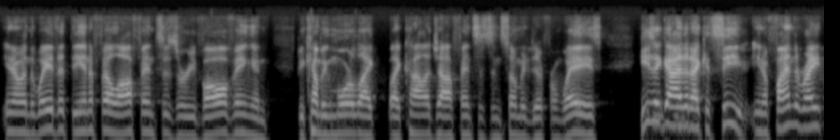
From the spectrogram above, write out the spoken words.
you know, in the way that the NFL offenses are evolving and becoming more like like college offenses in so many different ways. He's a guy mm-hmm. that I could see, you know, find the right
